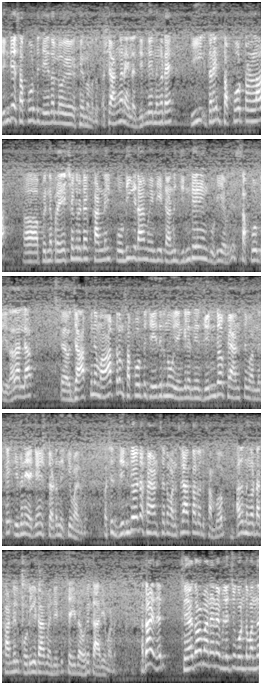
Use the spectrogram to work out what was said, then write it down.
ജിൻഡെ സപ്പോർട്ട് ചെയ്തല്ലോ എന്നുള്ളത്. പക്ഷെ അങ്ങനെയല്ല. ജിൻഡെ നിങ്ങളുടെ ഈ ഇത്രയും സപ്പോർട്ടുള്ള പിന്നെ പ്രേക്ഷകരുടെ കണ്ണിൽ പൊടിയിടാൻ വേണ്ടിയിട്ടാണ് ജിൻഡോയും കൂടി അവർ സപ്പോർട്ട് ചെയ്തത്. അതല്ല ജാസ്മിനെ മാത്രം സപ്പോർട്ട് ചെയ്തിരുന്നു എങ്കിൽ എന്ത് ജിൻഡോ ഫാൻസ് വന്നിട്ട് ഇതിനെ എഗൈൻസ്റ്റ് ആയിട്ട് നിൽക്കുമായിരുന്നു. പക്ഷെ ജിൻഡോയുടെ ഫാൻസിന് മനസ്സിലാക്കാനുള്ള ഒരു സംഭവം അത് നിങ്ങളുടെ കണ്ണിൽ പൊടിയിടാൻ വേണ്ടിയിട്ട് ചെയ്ത ഒരു കാര്യമാണ്. അതായത് സേതോമേനനെ വിളിച്ചു കൊണ്ടുവന്ന്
